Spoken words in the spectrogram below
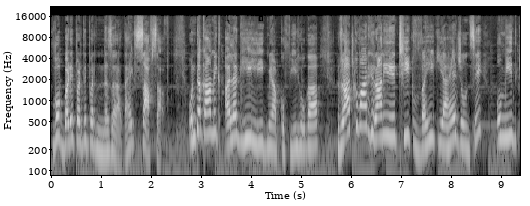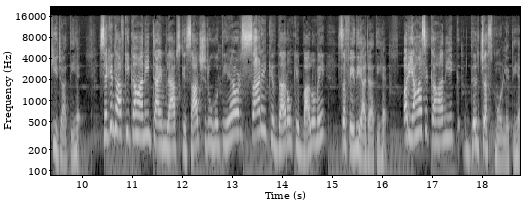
वो बड़े पर्दे पर नज़र आता है साफ़ साफ़ उनका काम एक अलग ही लीग में आपको फील होगा। राजकुमार हिरानी ने ठीक वही किया है जो उनसे उम्मीद की जाती है। सेकेंड हाफ़ की कहानी टाइम लैब्स के साथ शुरू होती है और सारे किरदारों के बालों में सफेदी आ जाती है। और यहाँ से कहानी एक दिलचस्प मोड़ लेती है।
